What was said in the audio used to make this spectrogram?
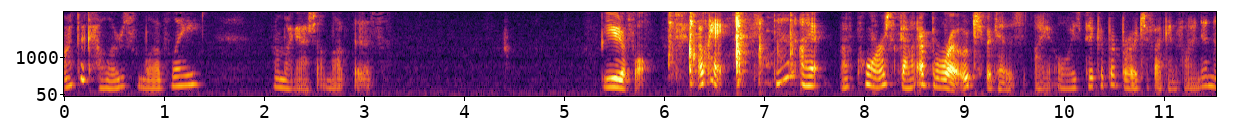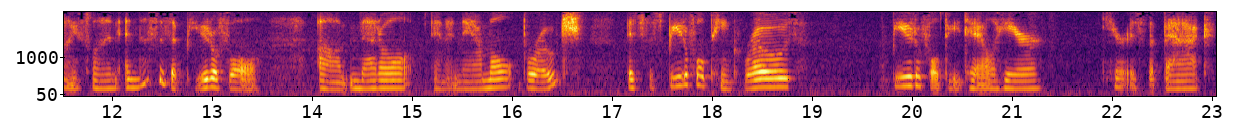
Aren't the colors lovely? Oh my gosh, I love this. Beautiful. Okay, then I, of course, got a brooch because I always pick up a brooch if I can find a nice one. And this is a beautiful um, metal and enamel brooch. It's this beautiful pink rose Beautiful detail here. Here is the back.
